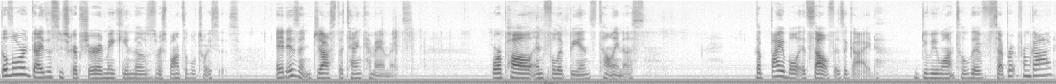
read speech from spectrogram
The Lord guides us through Scripture in making those responsible choices. It isn't just the Ten Commandments. or Paul in Philippians telling us the Bible itself is a guide. Do we want to live separate from God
